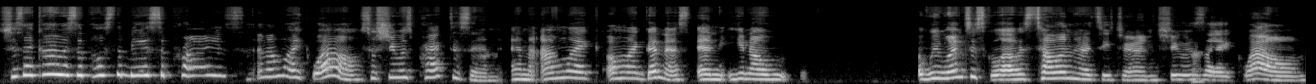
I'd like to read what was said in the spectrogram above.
she's like, oh, it was supposed to be a surprise. And I'm like, wow. So she was practicing. And I'm like, oh my goodness. And, you know, we went to school. I was telling her teacher, and she was like, wow.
